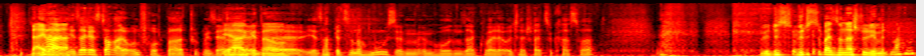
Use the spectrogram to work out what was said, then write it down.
Leider. Ja, ihr seid jetzt doch alle unfruchtbar, tut mir sehr ja, leid. Ja, genau. Äh, ihr habt jetzt nur noch Mus im, im Hodensack, weil der Ultraschall zu krass war. Würdest, würdest du bei so einer Studie mitmachen?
